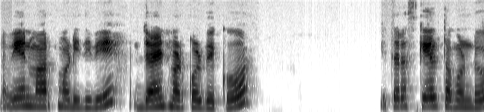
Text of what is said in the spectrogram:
ನಾವೇನು ಮಾರ್ಕ್ ಮಾಡಿದ್ದೀವಿ ಜಾಯಿಂಟ್ ಮಾಡ್ಕೊಳ್ಬೇಕು. ಈ ಥರ ಸ್ಕೇಲ್ ತಗೊಂಡು.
